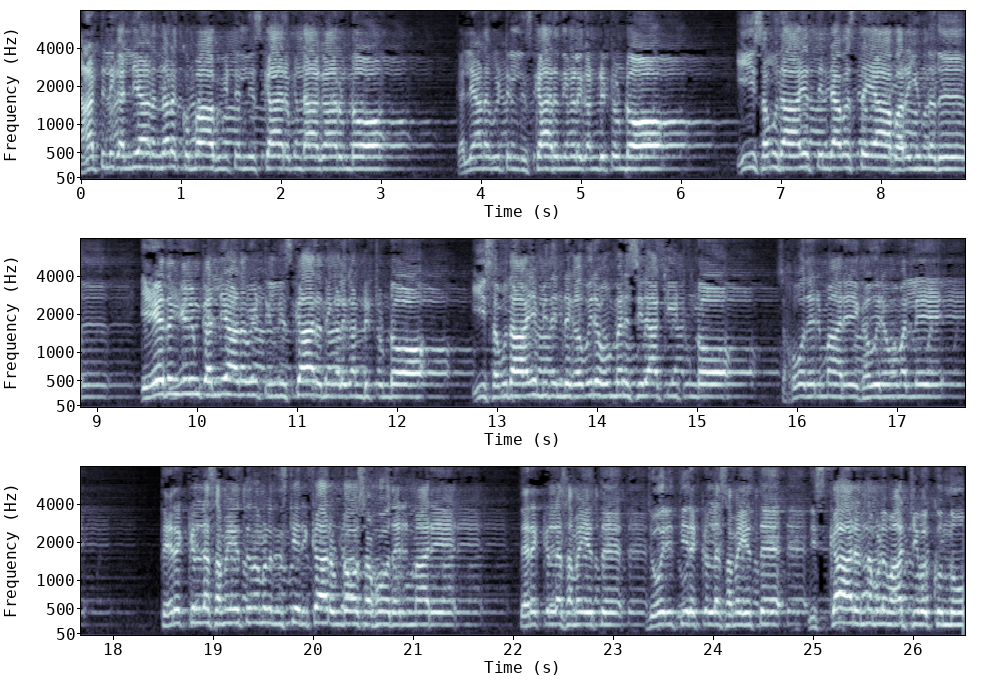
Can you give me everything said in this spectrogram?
നാട്ടിൽ കല്യാണം നടക്കുമ്പോ വീട്ടിൽ നിസ്കാരം ഉണ്ടാകാറുണ്ടോ? കല്യാണ വീട്ടിൽ നിസ്കാരം നിങ്ങൾ കണ്ടിട്ടുണ്ടോ? ഈ സമുദായത്തിന്റെ അവസ്ഥയാ പറയുന്നത്. ഏതെങ്കിലും കല്യാണ വീട്ടിൽ നിസ്കാരം നിങ്ങൾ കണ്ടിട്ടുണ്ടോ? ഈ സമുദായം ഇതിന്റെ ഗൗരവം മനസ്സിലാക്കിയിട്ടുണ്ടോ? സഹോദരന്മാരെ ഗൗരവമല്ലേ? തിരക്കുള്ള സമയത്ത് നമ്മൾ നിസ്കരിക്കാറുണ്ടോ സഹോദരന്മാരെ? തിരക്കുള്ള സമയത്ത് ജോലി തിരക്കുള്ള സമയത്ത് നിസ്കാരം നമ്മൾ മാറ്റിവെക്കുന്നു.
